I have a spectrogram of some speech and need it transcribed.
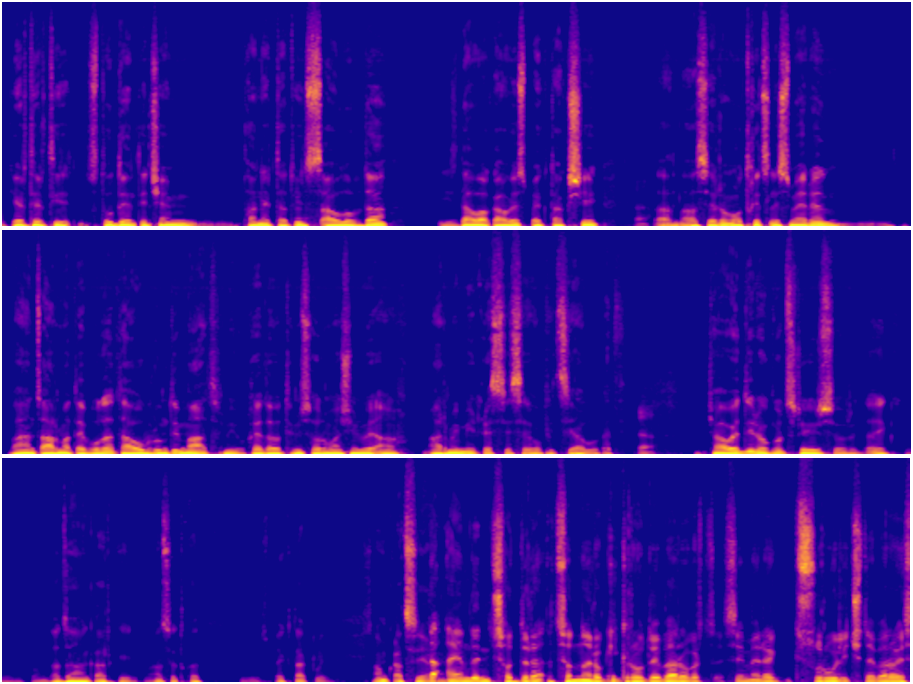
იქ ერთ-ერთი სტუდენტი ჩემთან ერთად ვინც სწავლობდა, ის დავაკავე სპექტაკლში. ასე რომ 4 წლის მერე ძალიან წარმატებულად დაუბრუნდი მათ. მიუხედავად იმისა, რომ მაშინ არ მიმიღეს ესე ოფიციალურად. ჩავედი როგორც რეჟისორი და იქ მქონდა ძალიან კარგი, ასე ვთქვათ, სპექტაკლი. სამკაცია. და აი ამდენი ცოდნა ცოდნა რო გიგროვდება, როგორც წესი, მე სურვილი ჩდება, რომ ეს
